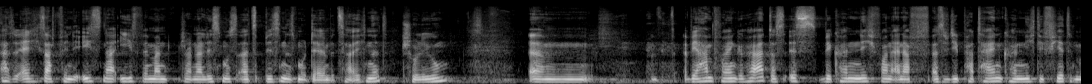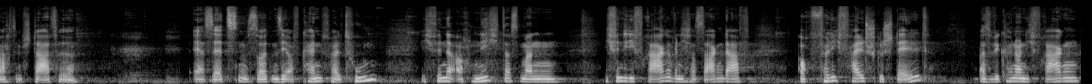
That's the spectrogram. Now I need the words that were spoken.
Also ehrlich gesagt finde ich es naiv, wenn man Journalismus als Businessmodell bezeichnet. Entschuldigung. Ähm, wir haben vorhin gehört, das ist, wir können nicht von einer, also die Parteien können nicht die vierte Macht im Staate ersetzen. Das sollten sie auf keinen Fall tun. Ich finde auch nicht, dass man, ich finde die Frage, wenn ich das sagen darf, auch völlig falsch gestellt. Also wir können auch nicht fragen,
